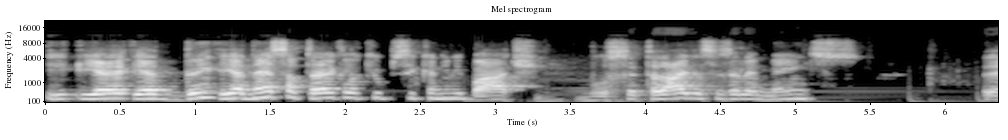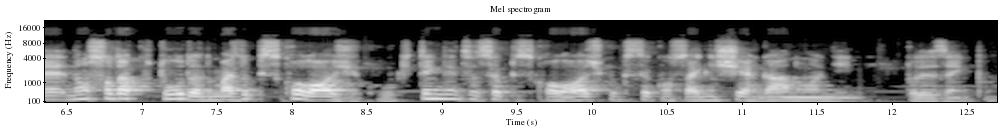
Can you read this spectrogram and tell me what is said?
E, e, é, e, é de, e, é, nessa tecla que o psicanime bate. Você traz esses elementos, é, não só da cultura, mas do psicológico. O que tem dentro do seu psicológico que você consegue enxergar num anime, por exemplo.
